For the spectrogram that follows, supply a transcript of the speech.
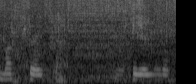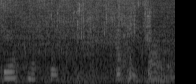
uma receita. Não sei ainda o que é, mas depois vou começar.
